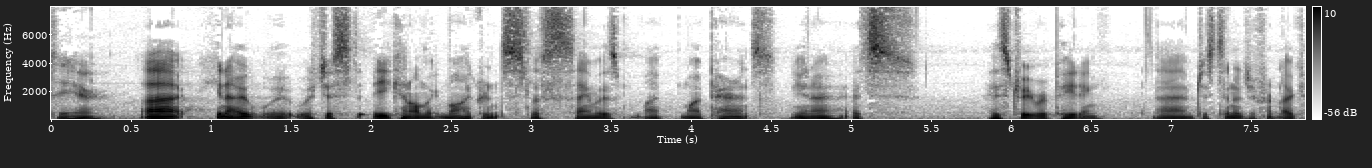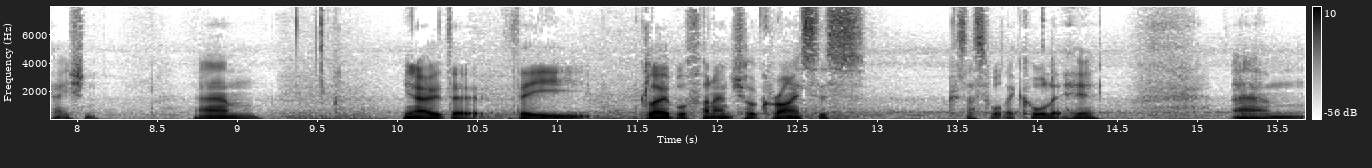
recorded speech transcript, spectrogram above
to here? Uh, you know, we're, we're just economic migrants, the same as my, my parents. You know, it's history repeating, uh, just in a different location. Um, you know, the the global financial crisis, because that's what they call it here. Um,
